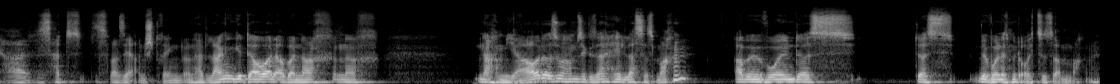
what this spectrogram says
ja, das hat, das war sehr anstrengend und hat lange gedauert, aber nach, nach, nach einem Jahr oder so haben sie gesagt, hey, lass das machen, aber wir wollen das, das, wir wollen das mit euch zusammen machen.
